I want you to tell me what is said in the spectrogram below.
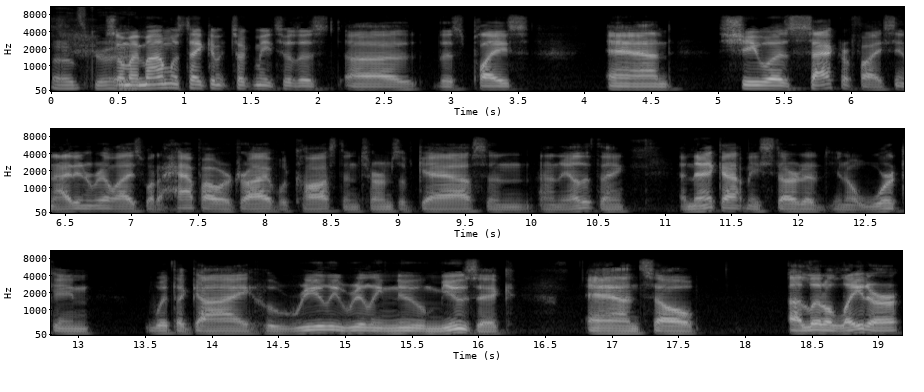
that's great. so my mom was taking took me to this uh, this place, and she was sacrificing. I didn't realize what a half hour drive would cost in terms of gas and and the other thing, and that got me started. You know, working with a guy who really really knew music, and so a little later,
